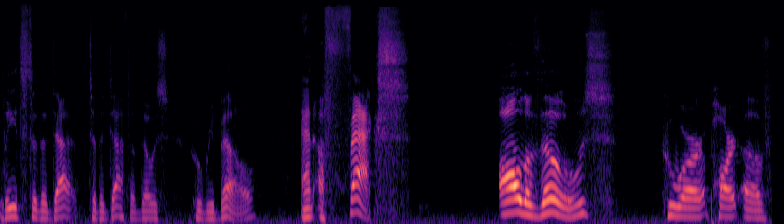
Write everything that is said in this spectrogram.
leads to the, de- to the death of those who rebel and affects all of those who are part of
